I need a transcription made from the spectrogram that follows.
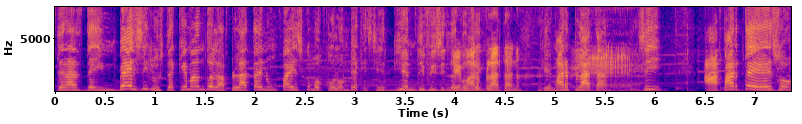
tras de imbécil usted quemando la plata en un país como Colombia, que sí es bien difícil de Quemar conseguir. plátano. Quemar plata, sí. Aparte de eso,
